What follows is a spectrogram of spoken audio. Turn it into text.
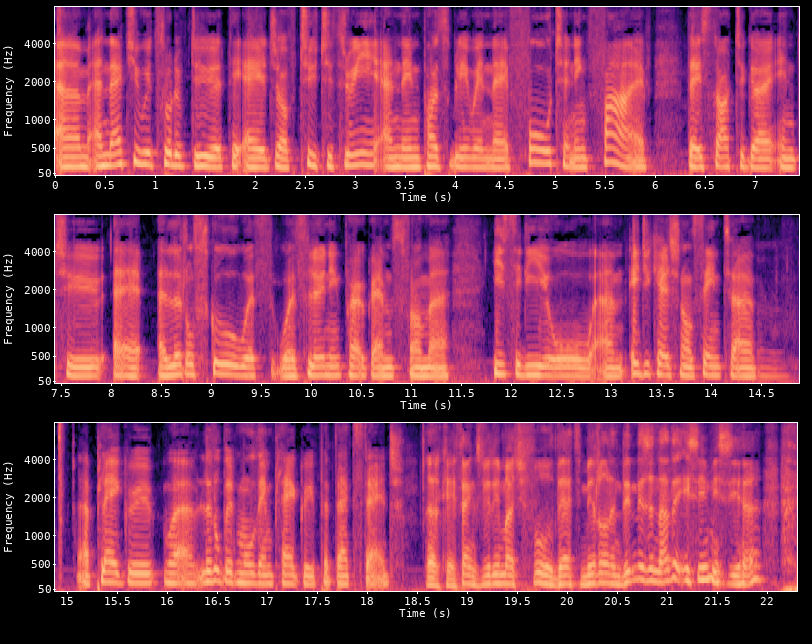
Um, and that you would sort of do at the age of two to three, and then possibly when they're four, turning five, they start to go into a, a little school with, with learning programs from a ECD or um, educational center, a playgroup, well, a little bit more than playgroup at that stage. Okay, thanks very much for that, Meryl. And then there's another SMS here.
